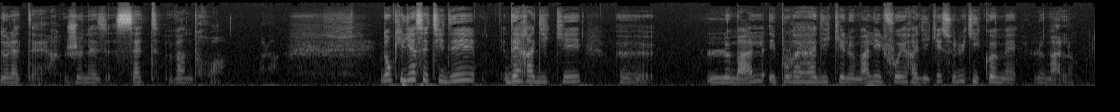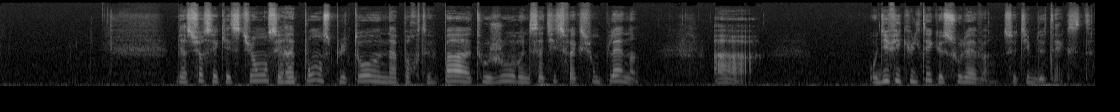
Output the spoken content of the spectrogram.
de la terre. Genèse 7, 23. Donc il y a cette idée d'éradiquer euh, le mal, et pour éradiquer le mal, il faut éradiquer celui qui commet le mal. Bien sûr, ces questions, ces réponses plutôt, n'apportent pas toujours une satisfaction pleine aux difficultés que soulève ce type de texte.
